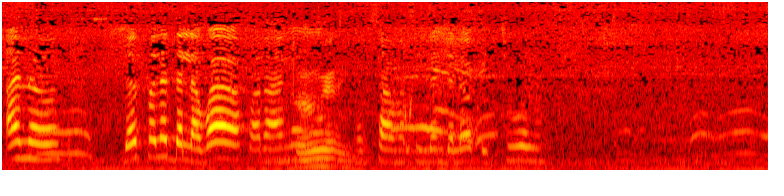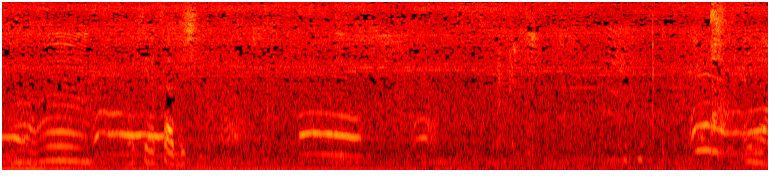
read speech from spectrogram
ano, dapat pala dalawa para ano, Oo nga eh. nagsama silang dalawa picture. Mm-hmm. Kasi sabi siya. Ano,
